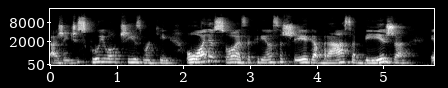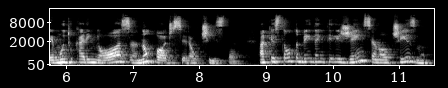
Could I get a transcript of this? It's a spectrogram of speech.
a gente exclui o autismo aqui. Ou olha só, essa criança chega, abraça, beija, é muito carinhosa, não pode ser autista. A questão também da inteligência no autismo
